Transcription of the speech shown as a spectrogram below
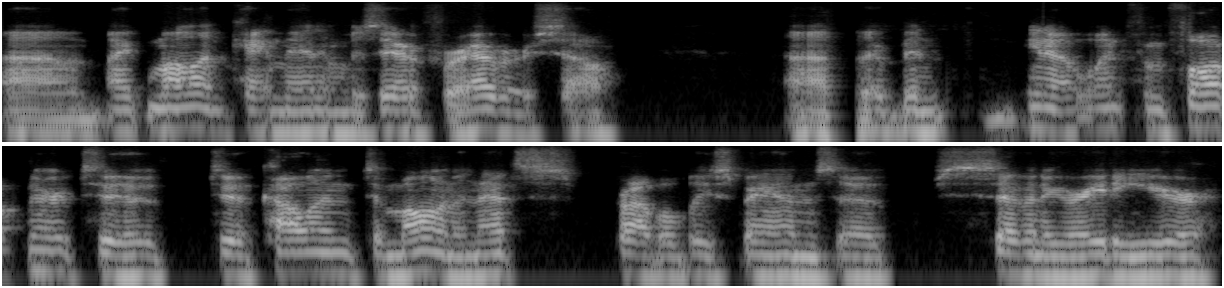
um, Mike Mullan came in and was there forever. So uh, there have been, you know, went from Faulkner to to Cullen to Mullan, and that's probably spans a 70 or 80 year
